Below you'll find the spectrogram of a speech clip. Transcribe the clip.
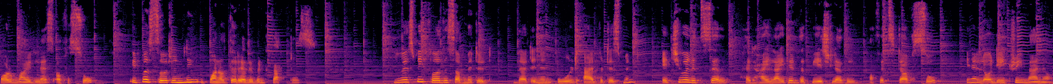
or mildness of a soap, it was certainly one of the relevant factors. USV further submitted that in an old advertisement, HUL itself had highlighted the pH level of its Dove soap in a laudatory manner,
